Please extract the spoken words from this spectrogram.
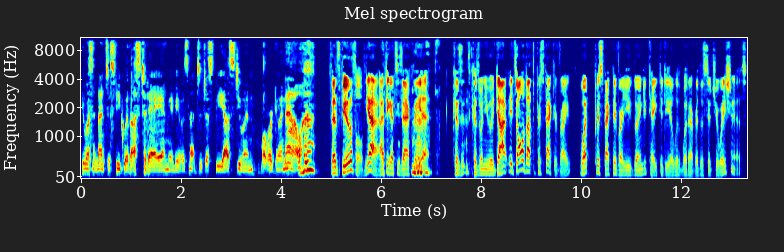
he wasn't meant to speak with us today, and maybe it was meant to just be us doing what we're doing now. That's beautiful. Yeah, I think that's exactly it. Because because when you adopt, it's all about the perspective, right? What perspective are you going to take to deal with whatever the situation is?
